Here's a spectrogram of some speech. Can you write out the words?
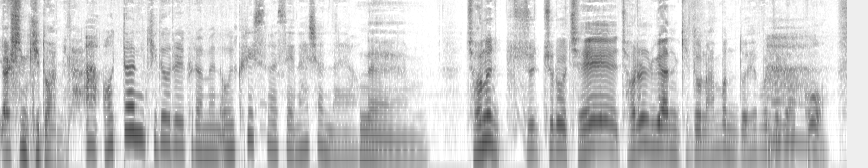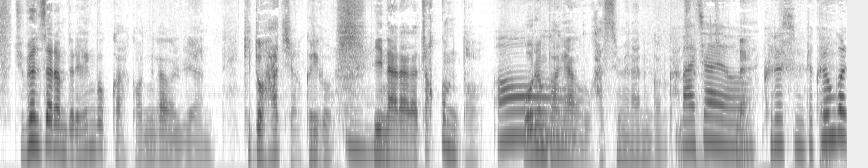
열심히 기도합니다. 아, 어떤 기도를 그러면 올 크리스마스에는 하셨나요? 네. 저는 주, 로제 저를 위한 기도는 한 번도 해본 적이 아. 없고 주변 사람들의 행복과 건강을 위한 기도하죠. 그리고 네. 이 나라가 조금 더 어. 옳은 방향으로 갔으면 하는 건 감사하죠. 맞아요. 네. 그렇습니다. 그런 네. 걸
